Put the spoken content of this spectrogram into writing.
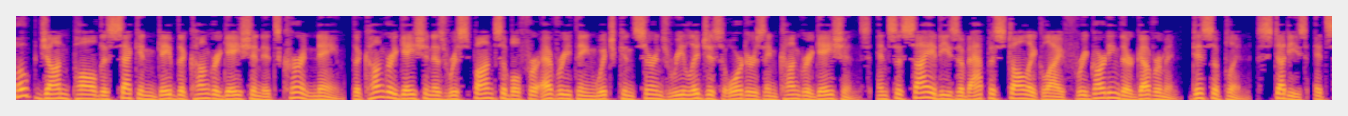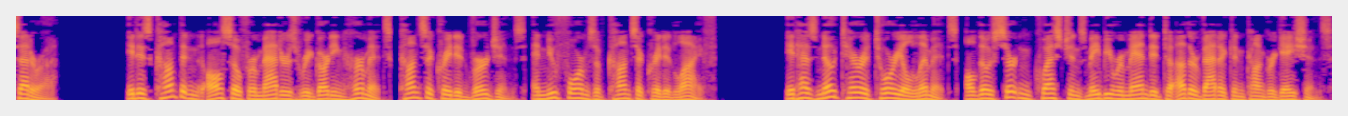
Pope John Paul II gave the congregation its current name. The congregation is responsible for everything which concerns religious orders and congregations, and societies of apostolic life regarding their government, discipline, studies, etc. It is competent also for matters regarding hermits, consecrated virgins, and new forms of consecrated life. It has no territorial limits, although certain questions may be remanded to other Vatican congregations.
